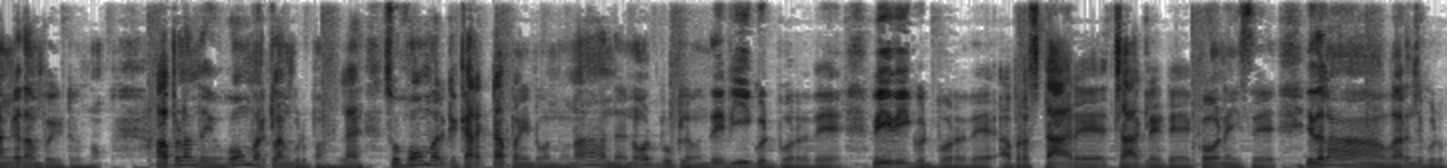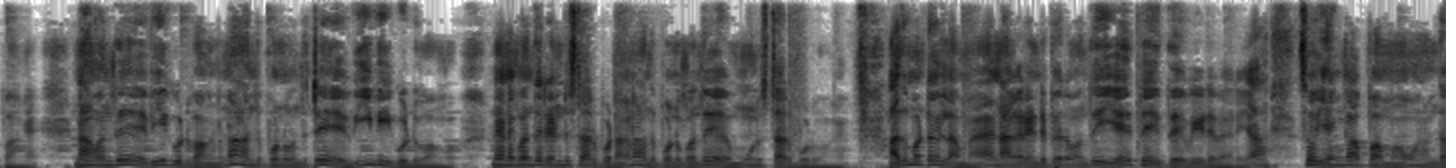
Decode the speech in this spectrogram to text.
அங்கே தான் போயிட்டு இருந்தோம். அப்போல்லாம் அந்த ஹோம் ஒர்க்லாம் கொடுப்பாங்கல்ல. ஸோ ஹோம் ஒர்க் கரெக்டாக பண்ணிட்டு வந்தோம்னா அந்த நோட் புக்கில் வந்து வி குட் போடுறது விவி குட் போடுறது அப்புறம் ஸ்டாரு சாக்லேட்டு கோனைஸு இதெல்லாம் வரைஞ்சு கொடுப்பாங்க. நான் வந்து வி குட் வாங்கினேன்னா அந்த பொண்ணு வந்துட்டு விவி குட் வாங்கும். எனக்கு வந்து ரெண்டு ஸ்டார் போட்டாங்கன்னா அந்த பொண்ணுக்கு வந்து மூணு ஸ்டார் போடுவாங்க. அது மட்டும் இல்லாமல் நாங்கள் ரெண்டு பேரும் வந்து ஏத்து ஏத்து வீடு வேறையா? ஸோ எங்கள் அப்பா அம்மாவும் அந்த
